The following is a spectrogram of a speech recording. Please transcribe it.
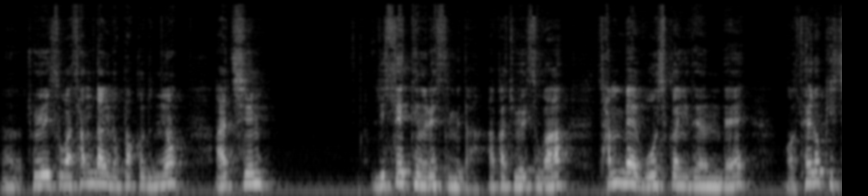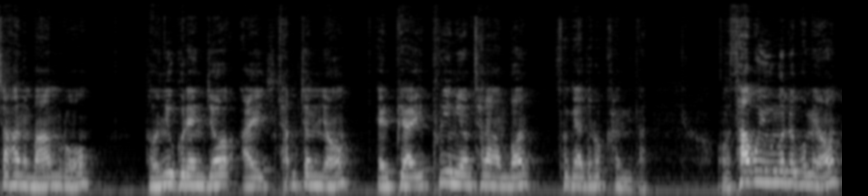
어, 조회수가 상당히 높았거든요. 아침 리세팅을 했습니다. 아까 조회수가 350건이 되었는데 어, 새롭게 시작하는 마음으로 더 뉴 그랜저 i 3.0 LPI 프리미엄 차량 한번 소개하도록 합니다. 어, 사고 유무를 보면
